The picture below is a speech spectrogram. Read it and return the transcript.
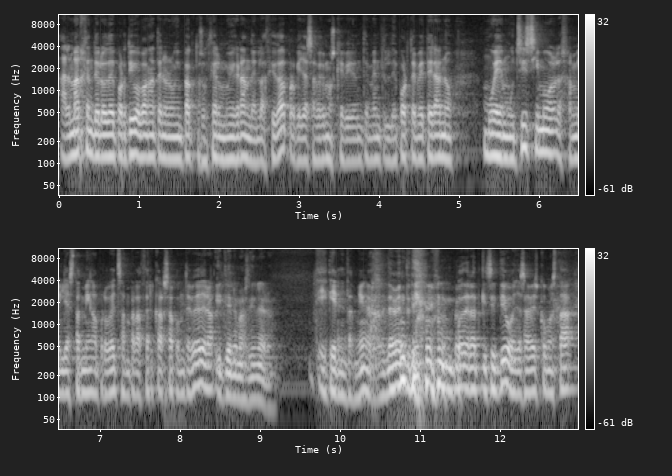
al margen de lo deportivo, van a tener un impacto social muy grande en la ciudad, porque ya sabemos que evidentemente el deporte veterano mueve muchísimo, las familias también aprovechan para acercarse a Pontevedra. Y tiene más dinero. Y tienen también, evidentemente, tienen un poder adquisitivo. Ya sabéis cómo está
